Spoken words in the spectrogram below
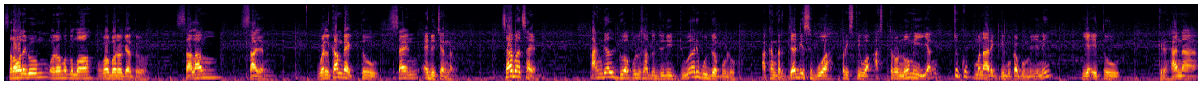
Assalamualaikum warahmatullahi wabarakatuh. Salam Sains. Welcome back to Sains Edu Channel. Sahabat Sains, tanggal 21 Juni 2020 akan terjadi sebuah peristiwa astronomi yang cukup menarik di muka bumi ini, yaitu gerhana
